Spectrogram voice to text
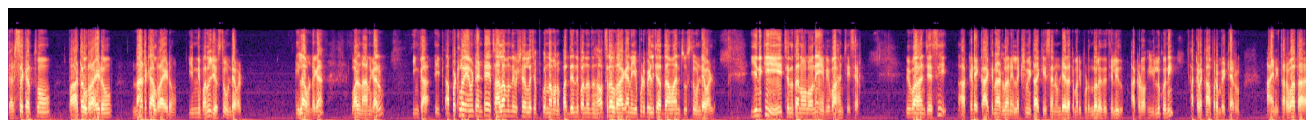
దర్శకత్వం పాటలు రాయడం నాటకాలు రాయడం ఇన్ని పనులు చేస్తూ ఉండేవాడు ఇలా ఉండగా వాళ్ళ నాన్నగారు ఇంకా అప్పట్లో ఏమిటంటే చాలా మంది విషయాల్లో చెప్పుకున్నాం మనం. పద్దెనిమిది పంతొమ్మిది సంవత్సరాలు రాగానే ఎప్పుడు పెళ్ళి చేద్దామా అని చూస్తూ ఉండేవాళ్ళు. ఈయనకి చిన్నతనంలోనే వివాహం చేశారు. వివాహం చేసి అక్కడే కాకినాడలోని లక్ష్మీ టాకీస్ అని ఉండేదట మరి ఇప్పుడు ఉందో లేదో తెలీదు. అక్కడ ఒక ఇల్లు కొని అక్కడ కాపురం పెట్టారు. ఆయనకి తర్వాత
